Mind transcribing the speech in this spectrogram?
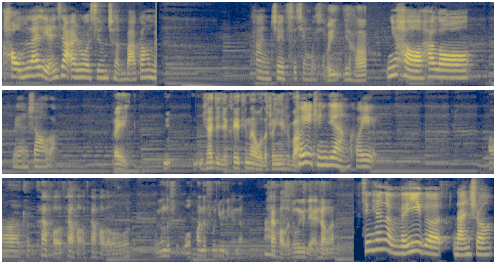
好，我们来连一下安若星辰吧。刚刚没看这次行不行？喂，你好。你好，Hello，连上了。哎，女女侠姐姐可以听到我的声音是吧？可以听见，可以。啊，太太好了，太好了，太好了！我我用的是我换的数据连的，太好了，终于连上了。今天的唯一一个男生，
